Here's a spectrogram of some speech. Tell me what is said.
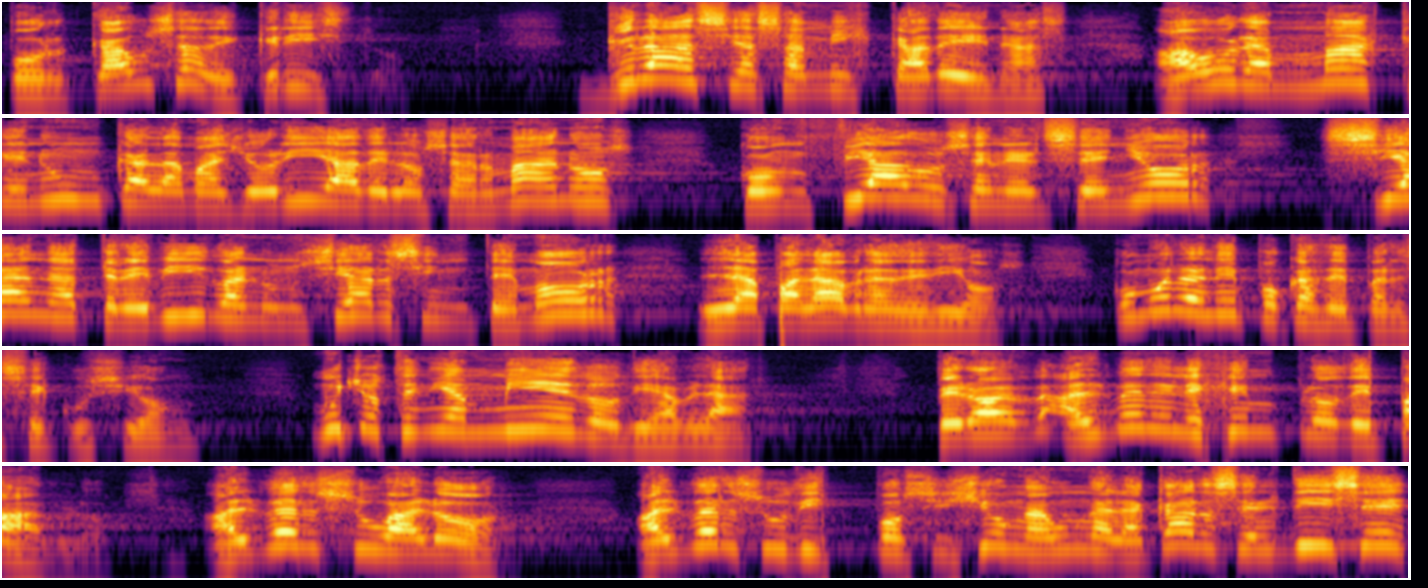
por causa de Cristo. Gracias a mis cadenas, ahora más que nunca la mayoría de los hermanos confiados en el Señor se han atrevido a anunciar sin temor la palabra de Dios. Como eran épocas de persecución, muchos tenían miedo de hablar, pero al, ver el ejemplo de Pablo, al ver su valor, al ver su disposición aún a la cárcel, dice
